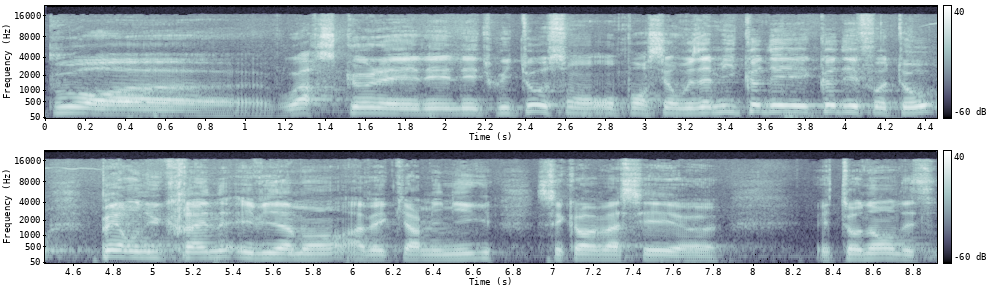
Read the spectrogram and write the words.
pour euh, voir ce que les, les, tweetos ont, pensé. On vous a mis que des, que des photos. Paix en Ukraine, évidemment, avec Herminig. C'est quand même assez euh, étonnant d'être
